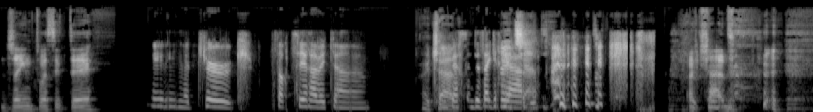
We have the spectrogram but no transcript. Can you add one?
Jane, toi, c'était... Le jerk. Sortir avec un... Un une Chad. personne désagréable. Un Chad.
